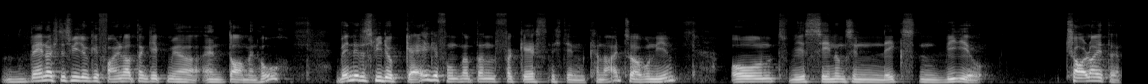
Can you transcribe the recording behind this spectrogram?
Wenn euch das Video gefallen hat, dann gebt mir einen Daumen hoch. Wenn ihr das Video geil gefunden habt, dann vergesst nicht den Kanal zu abonnieren und wir sehen uns im nächsten Video. Ciao Leute!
